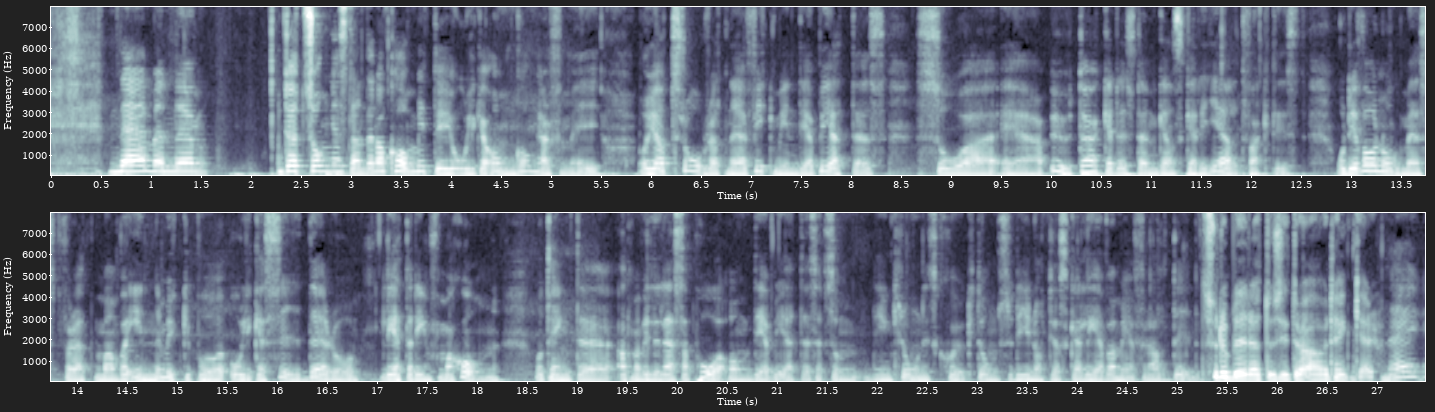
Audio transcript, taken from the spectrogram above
Nej men eh, dödsångesten den har kommit i olika omgångar för mig. Och jag tror att när jag fick min diabetes så eh, utökades den ganska rejält faktiskt. Och det var nog mest för att man var inne mycket på olika sidor och letade information. Och tänkte att man ville läsa på om diabetes eftersom det är en kronisk sjukdom så det är något jag ska leva med för alltid. Så då blir det att du sitter och övertänker. Nej,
